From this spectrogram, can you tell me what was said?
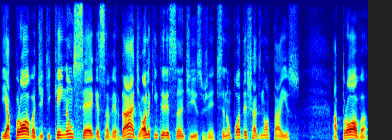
E a prova de que quem não segue essa verdade, olha que interessante isso, gente, você não pode deixar de notar isso. A prova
